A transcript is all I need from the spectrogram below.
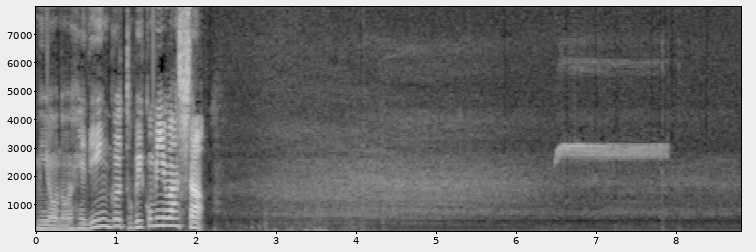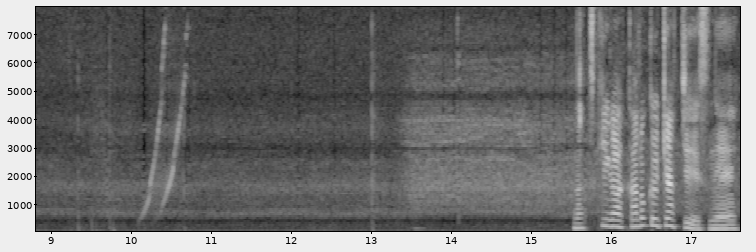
ミオのヘディング飛び込みました。夏希が軽くキャッチですね。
